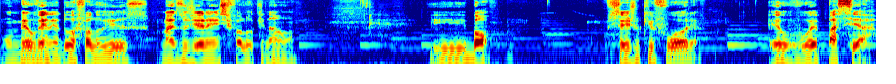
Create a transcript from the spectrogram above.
O meu vendedor falou isso, mas o gerente falou que não. E bom, seja o que for, eu vou é passear.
